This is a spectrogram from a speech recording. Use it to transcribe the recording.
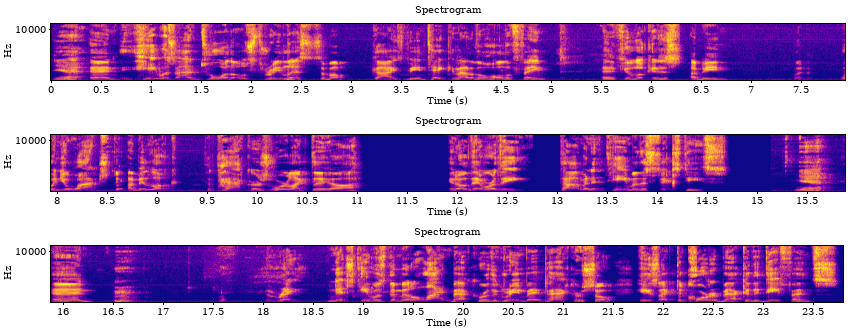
yeah. and he was on two of those three lists about guys being taken out of the Hall of Fame. And if you look at his, I mean, but when you watch, the, I mean, look, the Packers were like the, uh, you know, they were the dominant team of the '60s, Yeah. and Ray Nitschke was the middle linebacker of the Green Bay Packers. So he's like the quarterback of the defense.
